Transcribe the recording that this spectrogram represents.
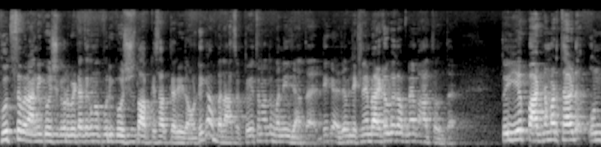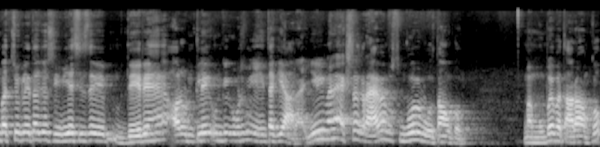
खुद से बनाने की कोशिश करो, बेटा। देखो, मैं पूरी कोशिश तो आपके साथ कर ही रहा हूँ। ठीक है? आप बना सकते हो। इतना तो बन ही जाता है। ठीक है? जब लिखने बैठोगे तो अपने हाथ चलता है। तो ये पार्ट नंबर थर्ड उन बच्चों के लिए था जो सीबीएसई e से दे रहे हैं और उनके लिए, उनके कोर्स में यहीं तक ही आ रहा है। ये भी मैंने एक्स्ट्रा कराया मैं मुँह पे बोलता हूँ आपको। मैं मुँह पे बता रहा हूँ आपको।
